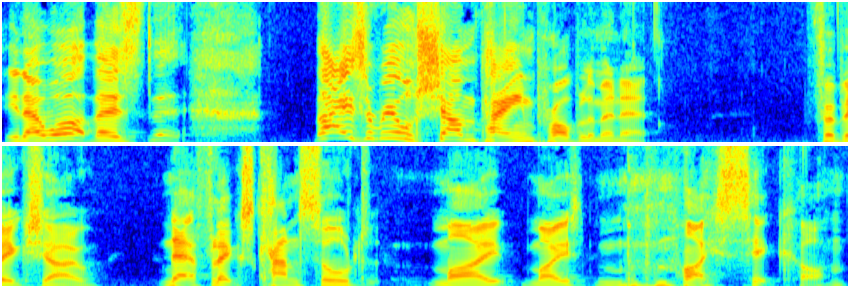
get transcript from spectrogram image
you know what? There's that is a real champagne problem in it for Big Show. Netflix cancelled my my my sitcom.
